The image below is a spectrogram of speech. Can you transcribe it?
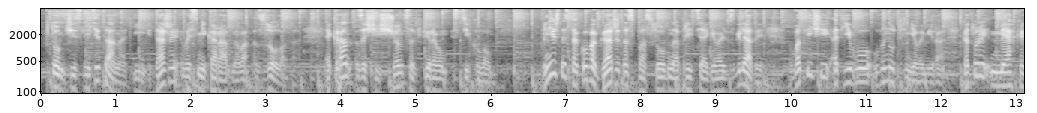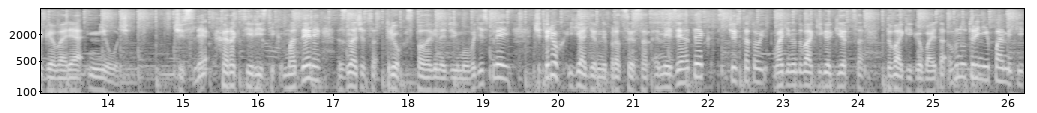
в том числе титана и даже 8-каратного золота. Экран защищен сапфировым стеклом. Внешность такого гаджета способна притягивать взгляды, в отличие от его внутреннего мира, который, мягко говоря, не очень. В числе характеристик модели значится 3,5-дюймовый дисплей, 4-ядерный процессор Mediatek с частотой в 1,2 ГГц, 2 ГБ внутренней памяти,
